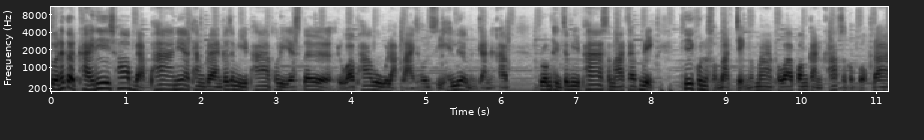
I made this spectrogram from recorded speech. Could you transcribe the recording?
ส่วนถ้าเกิดใครที่ชอบแบบผ้าเนี่ยทางแบรนด์ก็จะมีผ้าโพลีเอสเตอร์หรือว่าผ้าวูหลากหลายโทนสีให้เลือกเหมือนกันนะครับ รวมถึงจะมีผ้าสมาร์ทแฟบริกที่คุณสมบัติเจ๋งมาก ๆ เพราะว่าป้องกันคราบสกปรกได้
